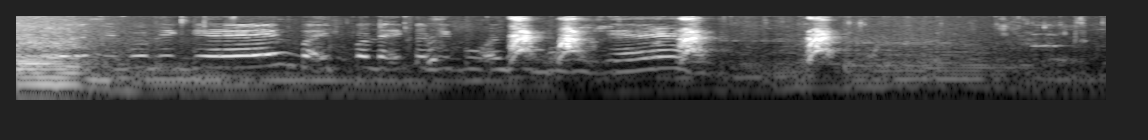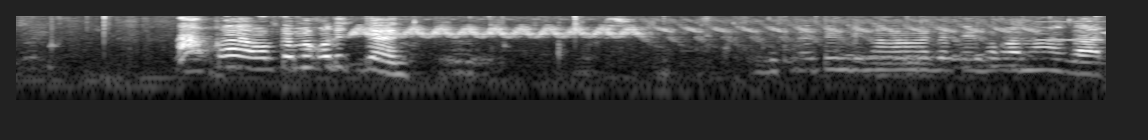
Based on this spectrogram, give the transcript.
Pala si Buligeng. Bait pala ito liguan si Buligeng. Maka, huwag ka makulit dyan. Ibig natin hindi nangangagat kayo baka nangagat.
